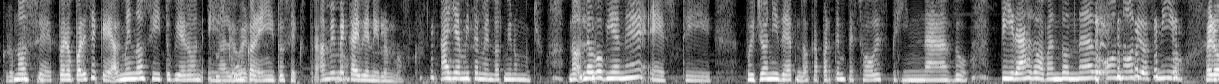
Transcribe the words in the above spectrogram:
Creo no que sé, sí. pero parece que al menos sí tuvieron eh, algún cariñitos extras. A mí me cae bien Elon Musk. Ay, a mí también lo admiro mucho. No, luego viene este pues Johnny Depp, ¿no? Que aparte empezó despeinado, tirado, abandonado. Oh, no, Dios mío. Pero-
